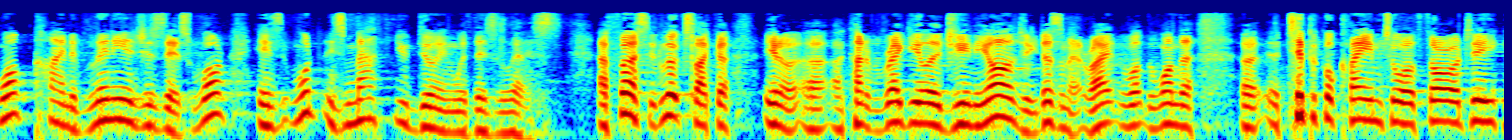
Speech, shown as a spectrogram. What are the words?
What kind of lineage is this? What is, what is Matthew doing with this list? At first, it looks like a, you know, a, a kind of regular genealogy, doesn't it, right? What, the one that, uh, a typical claim to authority,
